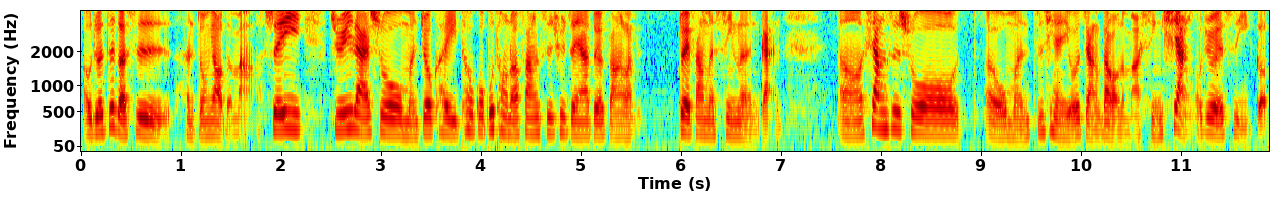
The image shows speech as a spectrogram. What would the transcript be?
我觉得这个是很重要的嘛。所以举例来说，我们就可以透过不同的方式去增加对方对方的信任感。呃，像是说，呃，我们之前有讲到的嘛，形象，我觉得也是一个，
